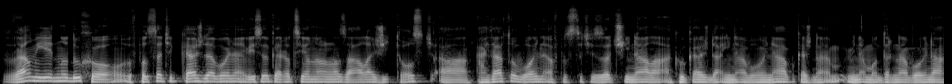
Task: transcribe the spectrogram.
Veľmi jednoducho. V podstate každá vojna je vysoká racionálna záležitosť a aj táto vojna v podstate začínala ako každá iná vojna, každá iná moderná vojna.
